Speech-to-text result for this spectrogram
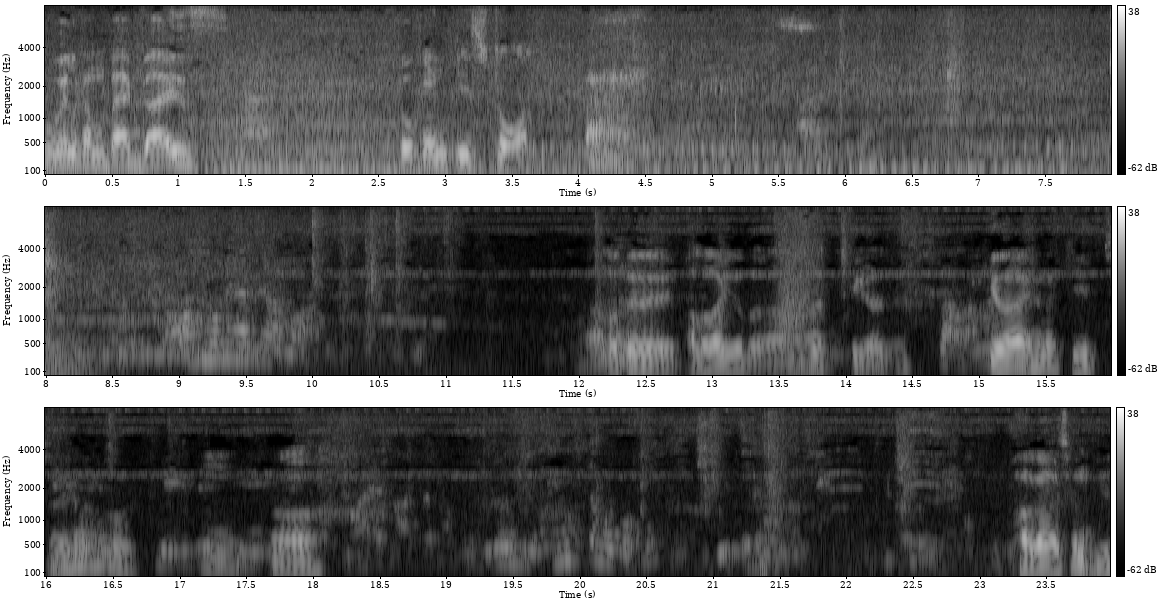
welcome back guys token tea stall আলোতে ভালো লাগছে তো? ঠিক আছে। কি দাদা এখানে কি? চা এখানে ভালো ফাঁকা আছে নাকি?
